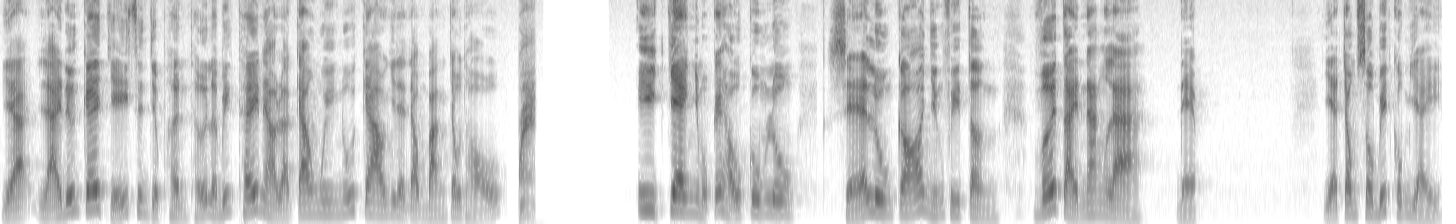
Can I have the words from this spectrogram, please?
Dạ, lại đứng kế chỉ xin chụp hình thử là biết thế nào là cao nguyên núi cao với lại đồng bằng châu thổ. Y chang như một cái hậu cung luôn. Sẽ luôn có những phi tần. Với tài năng là đẹp. Dạ trong showbiz cũng vậy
